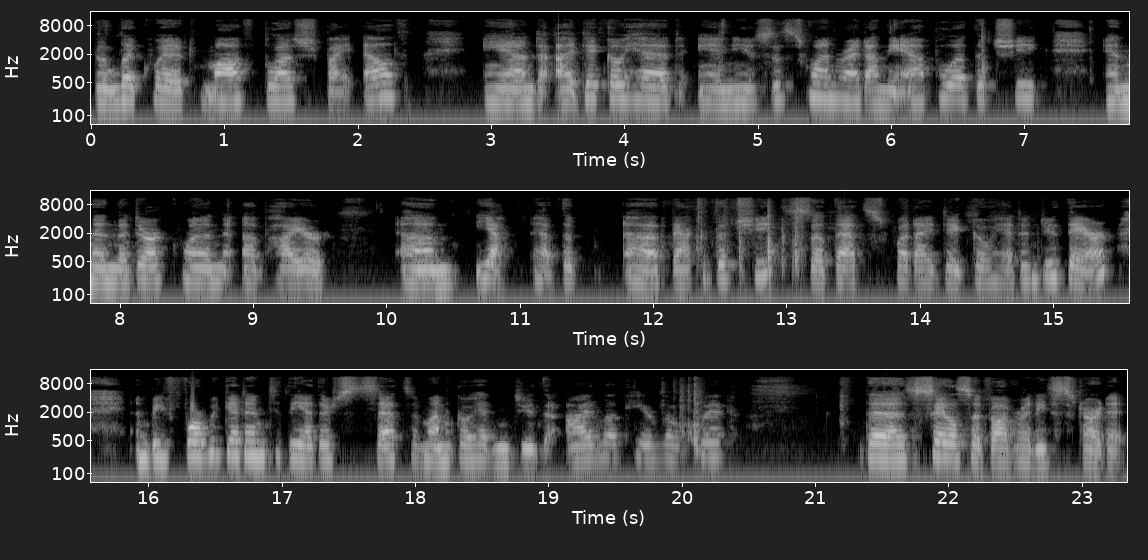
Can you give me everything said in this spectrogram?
the liquid Moth Blush by e.l.f. And I did go ahead and use this one right on the apple of the cheek, and then the dark one up higher, um, yeah, at the uh, back of the cheek. So that's what I did go ahead and do there. And before we get into the other sets, I'm going to go ahead and do the eye look here real quick. The sales have already started.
